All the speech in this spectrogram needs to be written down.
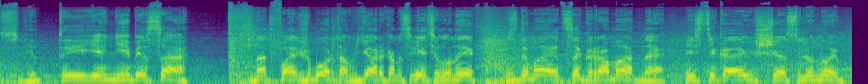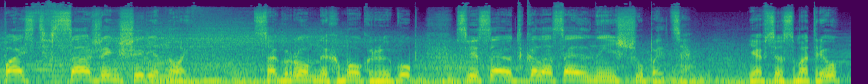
Святые небеса! Над фальшбортом в ярком свете луны вздымается громадная, истекающая слюной пасть в сажень шириной. С огромных мокрых губ свисают колоссальные щупальца. Я все смотрю —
